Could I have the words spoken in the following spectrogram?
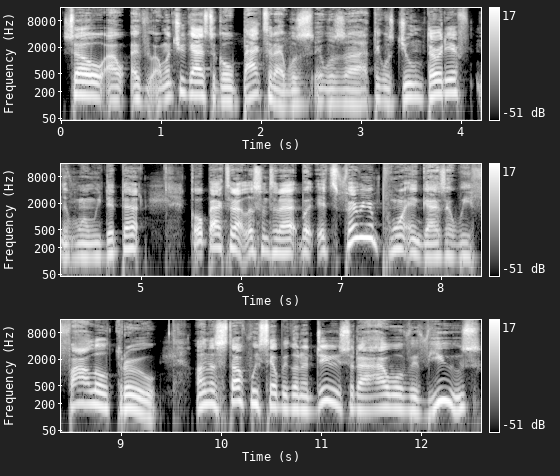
So I, I want you guys to go back to that. It was it was uh, I think it was June 30th when we did that. Go back to that, listen to that. But it's very important, guys, that we follow through on the stuff we said we're to do, so that our reviews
